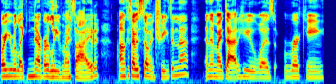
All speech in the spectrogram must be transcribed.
where you were like never leave my side. Um, because i was so intrigued in that. And then my dad he was working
